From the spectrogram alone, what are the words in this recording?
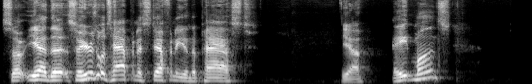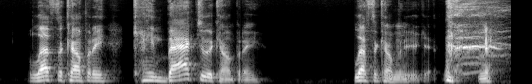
So yeah, the so here's what's happened to Stephanie in the past yeah. eight months, left the company, came back to the company, left the company Mm-hmm. again.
